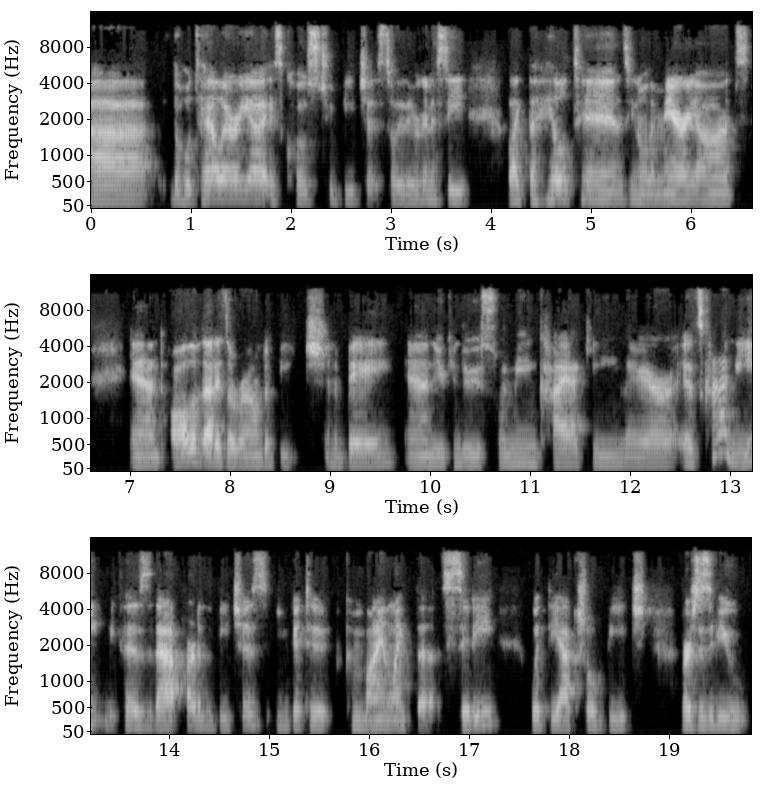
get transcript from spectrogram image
uh, the hotel area is close to beaches. So you're going to see like the Hiltons, you know, the Marriotts, and all of that is around a beach in a bay. And you can do swimming, kayaking there. It's kind of neat because that part of the beaches, you get to combine like the city with the actual beach versus if you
